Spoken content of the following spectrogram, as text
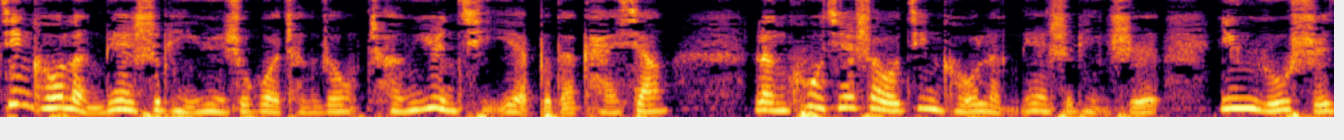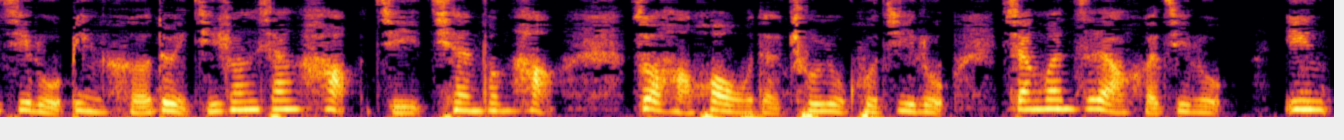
进口冷链食品运输过程中，承运企业不得开箱。冷库接受进口冷链食品时，应如实记录并核对集装箱号及签封号，做好货物的出入库记录，相关资料和记录。应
